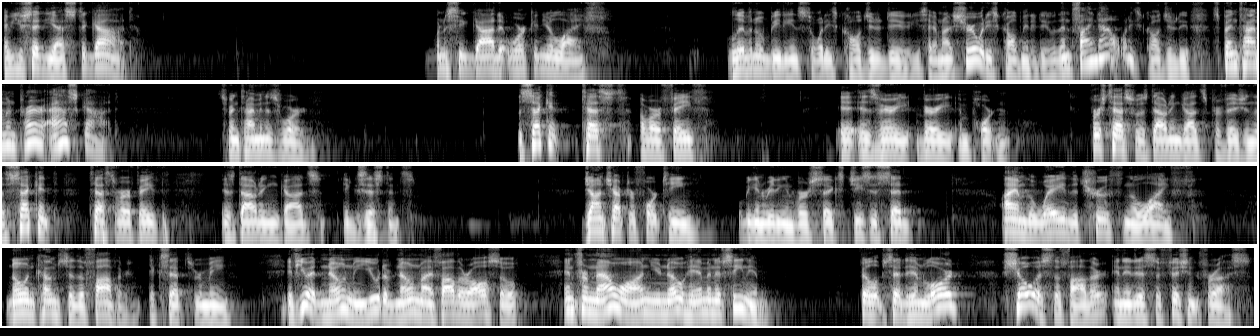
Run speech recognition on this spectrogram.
Have you said yes to God? You want to see God at work in your life? Live in obedience to what He's called you to do. You say, I'm not sure what He's called me to do. Then find out what He's called you to do. Spend time in prayer. Ask God. Spend time in His Word. The second test of our faith is very, very important. First test was doubting God's provision. The second test of our faith is doubting God's existence. John chapter 14, we'll begin reading in verse 6. Jesus said, I am the way, the truth, and the life. No one comes to the Father except through me. If you had known me, you would have known my Father also. And from now on, you know him and have seen him. Philip said to him, Lord, show us the Father, and it is sufficient for us.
